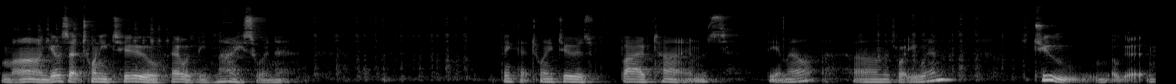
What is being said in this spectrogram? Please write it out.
Come on, give us that 22. That would be nice, wouldn't it? I think that 22 is five times the amount um, is what you win. Two, no good.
